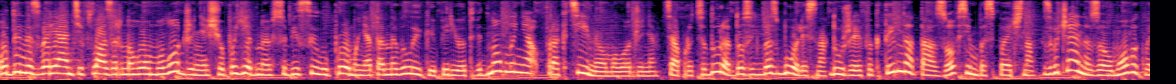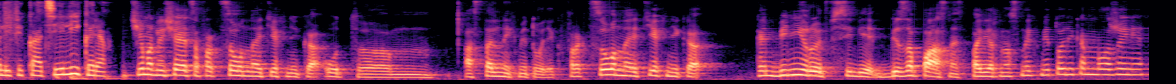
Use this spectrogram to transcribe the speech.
Один із варіантів лазерного омолодження, що поєднує в собі силу променя та невеликий період відновлення фракційне омолодження. Ця процедура досить безболісна, дуже ефективна та зовсім безпечна. Звичайно, за умови кваліфікації лікаря. Чем отличается фракционная техника от эм, остальных методик? Фракционная техника комбинирует в себе безопасность поверхностных методик омоложения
